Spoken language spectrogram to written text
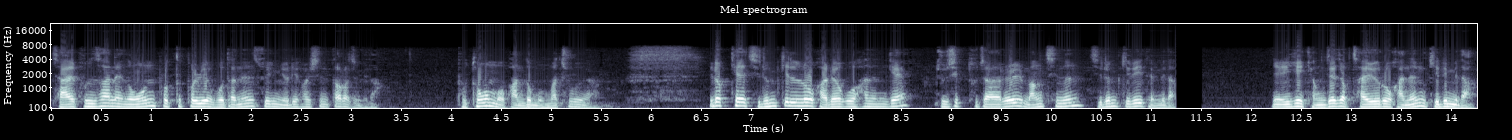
잘 분산해 놓은 포트폴리오보다는 수익률이 훨씬 떨어집니다. 보통은 뭐 반도 못 맞추고요. 이렇게 지름길로 가려고 하는 게 주식 투자를 망치는 지름길이 됩니다. 예, 이게 경제적 자유로 가는 길입니다.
